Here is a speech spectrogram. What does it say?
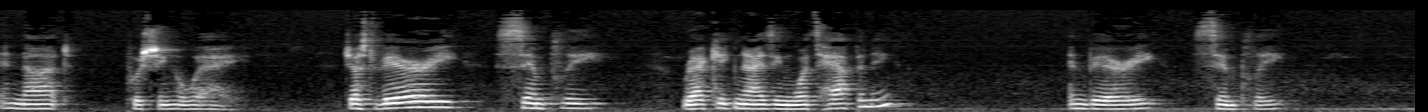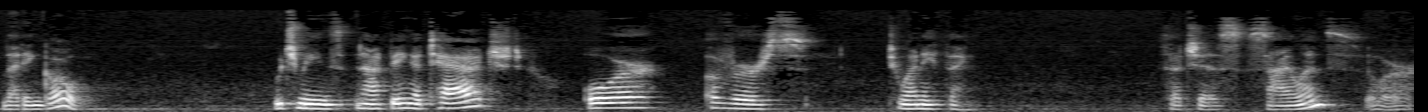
and not pushing away. Just very simply recognizing what's happening and very simply letting go, which means not being attached or averse to anything, such as silence or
